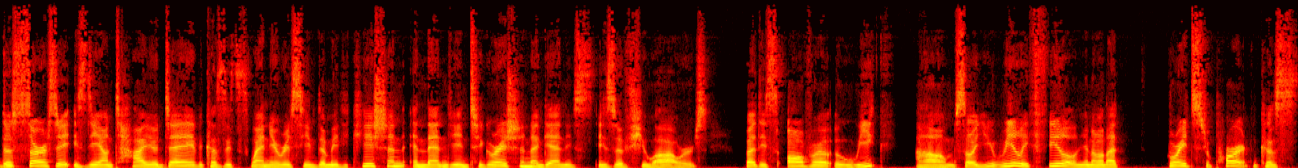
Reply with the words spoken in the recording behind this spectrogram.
The Thursday is the entire day because it's when you receive the medication, and then the integration again is is a few hours, but it's over a week. Um, so you really feel, you know, that great support because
